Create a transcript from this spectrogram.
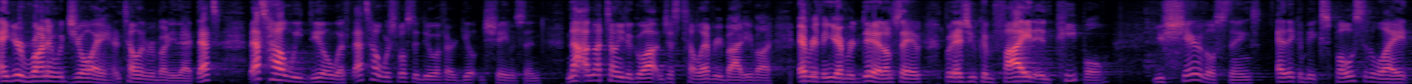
and you're running with joy and telling everybody that. That's, that's how we deal with, that's how we're supposed to deal with our guilt and shame and sin. Now, I'm not telling you to go out and just tell everybody about everything you ever did. I'm saying, but as you confide in people, you share those things, and they can be exposed to the light,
